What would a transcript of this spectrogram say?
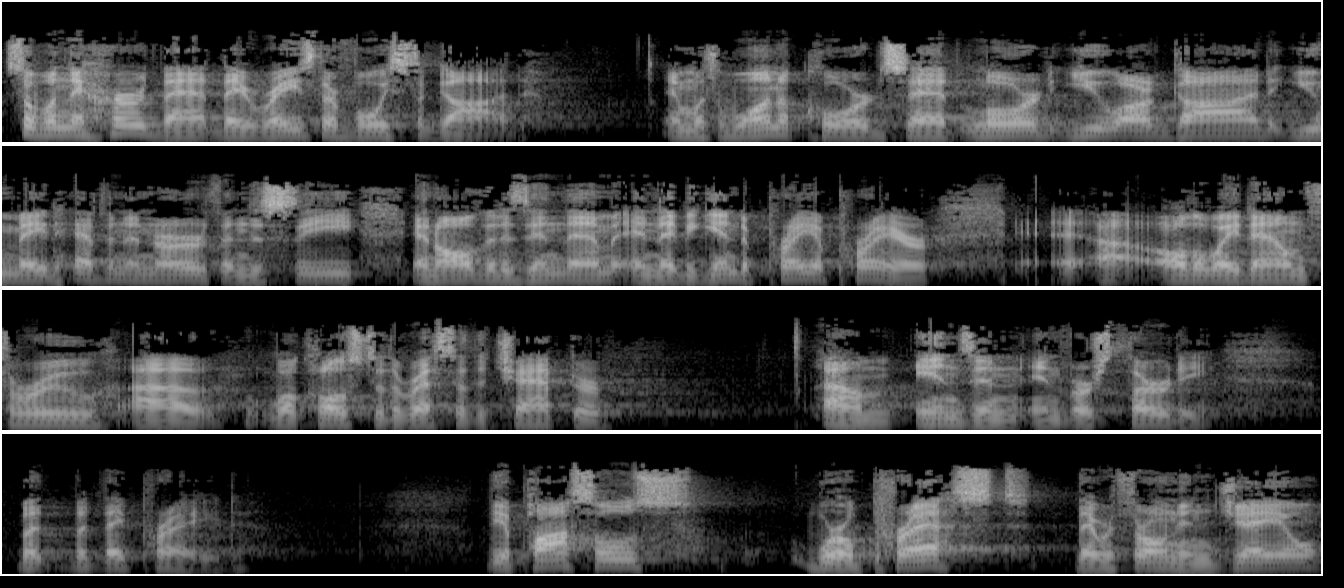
So when they heard that, they raised their voice to God and with one accord said, Lord, you are God. You made heaven and earth and the sea and all that is in them. And they begin to pray a prayer uh, all the way down through, uh, well, close to the rest of the chapter. Um, ends in, in verse 30. But, but they prayed. The apostles were oppressed. They were thrown in jail.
